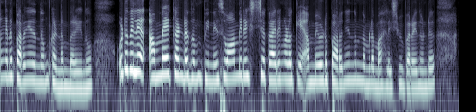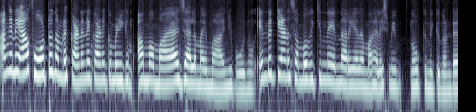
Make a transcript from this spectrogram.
അങ്ങനെ പറഞ്ഞതെന്നും കണ്ണൻ പറയുന്നു. ഒടുവിൽ അമ്മയെ കണ്ടതും പിന്നെ സ്വാമി രക്ഷിച്ച കാര്യങ്ങളൊക്കെ അമ്മയോട് പറഞ്ഞെന്നും നമ്മുടെ മഹാലക്ഷ്മി പറയുന്നുണ്ട്. അങ്ങനെ ആ ഫോട്ടോ നമ്മുടെ കണ്ണനെ കാണിക്കുമ്പോഴേക്കും അമ്മ മായാജാലമായി മാഞ്ഞു പോകുന്നു എന്തൊക്കെയാണ് സംഭവിക്കുന്നത് എന്നറിയാതെ മഹാലക്ഷ്മി നോക്കി നിൽക്കുന്നുണ്ട്.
